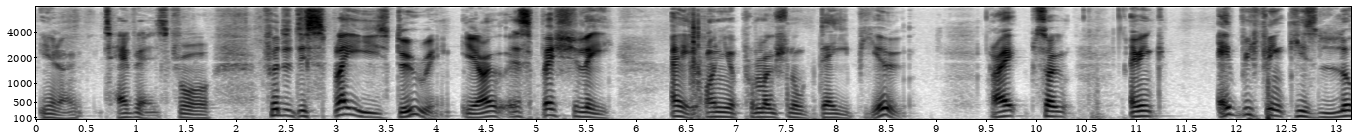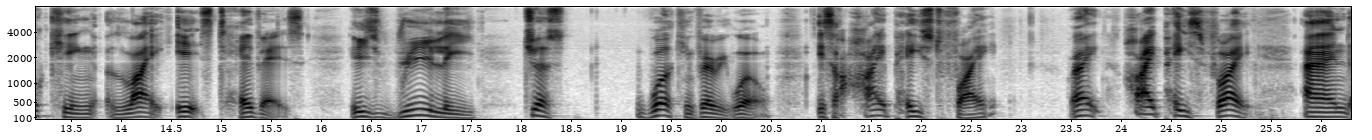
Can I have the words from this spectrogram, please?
you know Tevez for for the display he's doing. You know, especially a on your promotional debut, right? So, I mean, everything is looking like it's Tevez. He's really just working very well. It's a high paced fight, right? High paced fight. And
